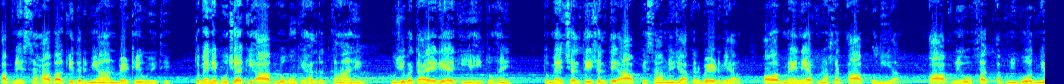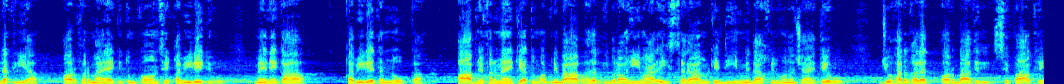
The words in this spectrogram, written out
اپنے صحابہ کے درمیان بیٹھے ہوئے تھے۔ تو میں نے پوچھا کہ آپ لوگوں کی حضرت کہاں ہیں؟ مجھے بتایا گیا کہ یہی تو ہیں۔ تو میں چلتے چلتے آپ کے سامنے جا کر بیٹھ گیا اور میں نے اپنا خط آپ کو دیا۔ آپ نے وہ خط اپنی گود میں رکھ لیا اور فرمایا کہ تم کون سے قبیلے کے ہو؟ میں نے کہا، قبیلے تنوح کا۔ آپ نے فرمایا، کیا تم اپنے باپ حضرت ابراہیم علیہ السلام کے دین میں داخل ہونا چاہتے ہو، جو ہر غلط اور باطل سے پاک ہے؟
